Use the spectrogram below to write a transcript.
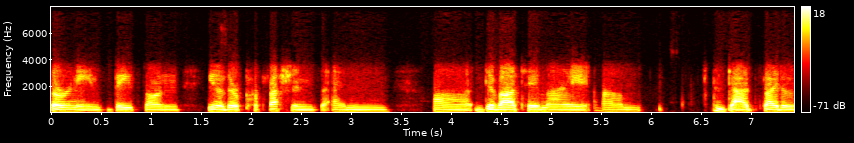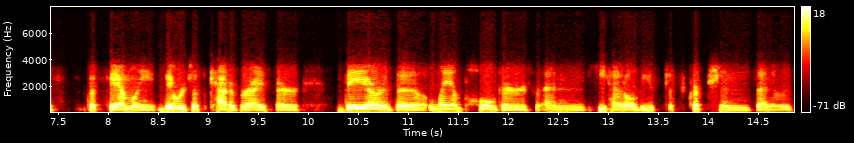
surnames based on, you know, their professions. And uh, Devate, my um, dad's side of the family, they were just categorized or they are the lamp holders, and he had all these descriptions, and it was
